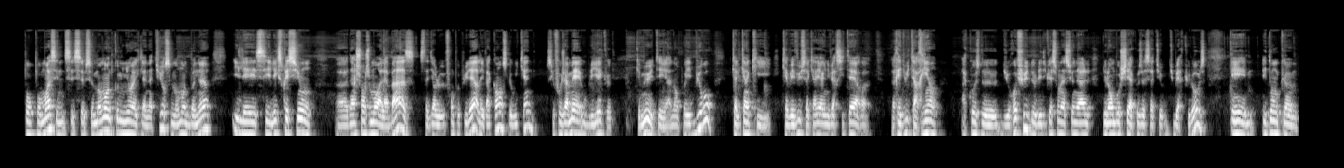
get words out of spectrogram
Pour, pour moi, c'est ce moment de communion avec la nature, ce moment de bonheur, il est, c'est l'expression euh, d'un changement à la base, c'est-à-dire le Front populaire, les vacances, le week-end. Parce qu'il faut jamais oublier que Camus était un employé de bureau, quelqu'un qui, qui avait vu sa carrière universitaire euh, réduite à rien à cause de, du refus de l'éducation nationale de l'embaucher à cause de sa tuberculose. Et, et donc, euh,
